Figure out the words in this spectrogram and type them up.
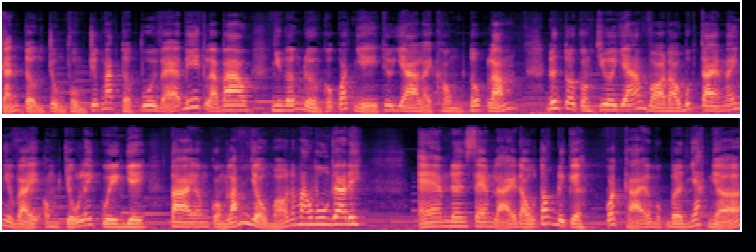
Cảnh tượng trùng phùng trước mắt thật vui vẻ, biết là bao, Nhưng ấn đường của quách nhị thiếu gia lại không tốt lắm. Đến tôi còn chưa dám vò đầu bức tay mấy như vậy, Ông chủ lấy quyền gì? Tay ông còn lắm dầu mỡ, nó mau buông ra đi. Em nên xem lại đầu tóc đi kìa, Quách khải ở một bên nhắc nhở.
